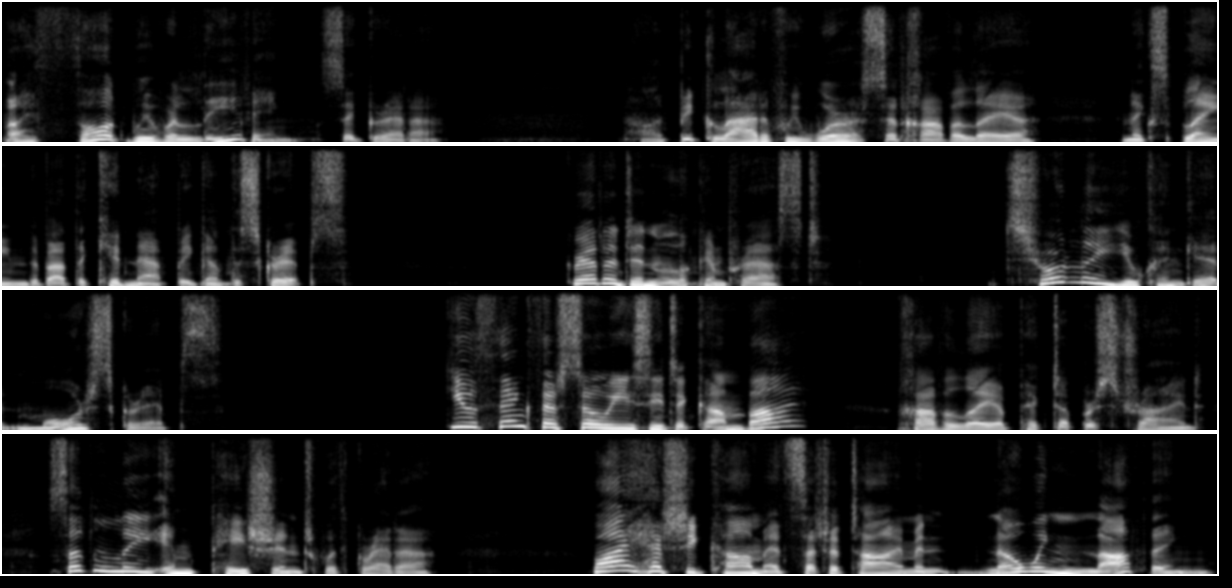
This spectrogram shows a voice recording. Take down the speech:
I thought we were leaving, said Greta. I'd be glad if we were, said Chavalea, and explained about the kidnapping of the scripts. Greta didn't look impressed. Surely you can get more scripts. You think they're so easy to come by? Chavalea picked up her stride, suddenly impatient with Greta. Why had she come at such a time and knowing nothing?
